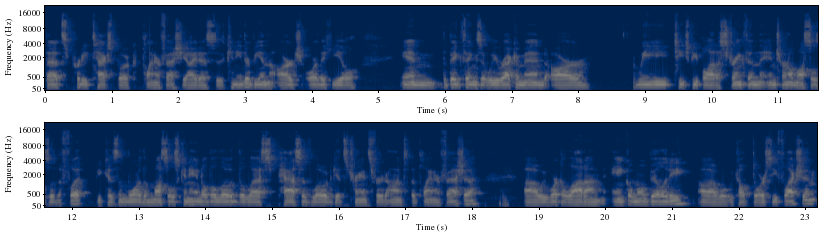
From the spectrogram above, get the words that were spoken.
That's pretty textbook plantar fasciitis. It can either be in the arch or the heel. And the big things that we recommend are we teach people how to strengthen the internal muscles of the foot because the more the muscles can handle the load, the less passive load gets transferred onto the plantar fascia. Uh, we work a lot on ankle mobility, uh, what we call dorsiflexion.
